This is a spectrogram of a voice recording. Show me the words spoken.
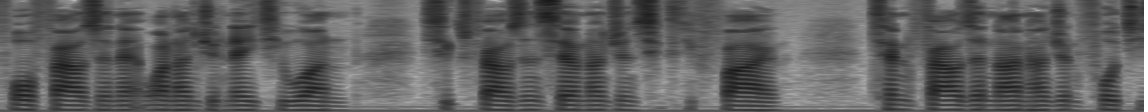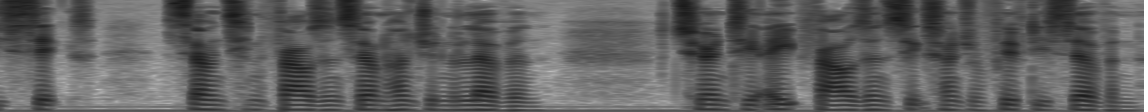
4181, 6765, 10946, 17711, 28657,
